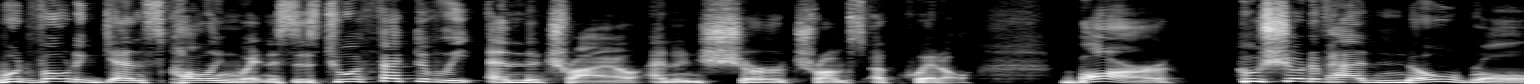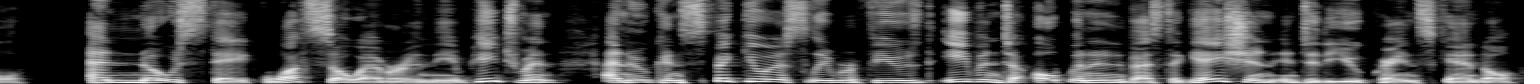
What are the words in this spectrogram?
would vote against calling witnesses to effectively end the trial and ensure Trump's acquittal. Barr, who should have had no role and no stake whatsoever in the impeachment, and who conspicuously refused even to open an investigation into the Ukraine scandal,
